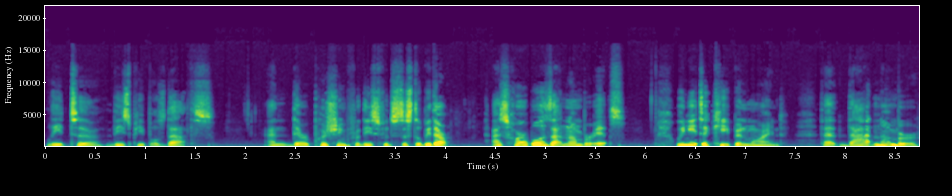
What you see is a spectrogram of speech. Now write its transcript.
lead to these people's deaths. And they're pushing for these foods to still be there. As horrible as that number is, we need to keep in mind that that number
